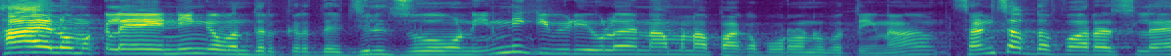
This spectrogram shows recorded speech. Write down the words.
Hi hello மக்களே. நீங்கள் வந்திருக்கிறது ஜில் ஜோன். இன்னைக்கு வீடியோவில் நாம் நான் பார்க்க போகிறோன்னு பார்த்தீங்கன்னா சன்ஸ் ஆஃப் த ஃபாரஸ்ட்டில்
